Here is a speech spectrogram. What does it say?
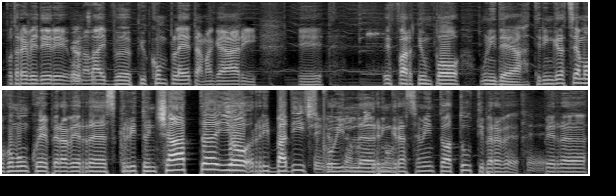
potrai vedere una Grazie. live più completa magari e, e farti un po' un'idea. Ti ringraziamo comunque per aver scritto in chat. Io ribadisco il ringraziamento a tutti per, ave- per,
